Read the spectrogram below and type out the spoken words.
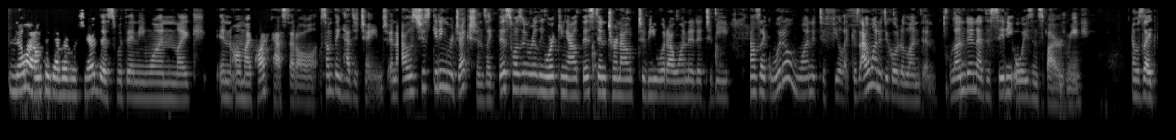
No, I don't think I've ever shared this with anyone like in on my podcast at all. Something had to change. And I was just getting rejections. Like this wasn't really working out. This didn't turn out to be what I wanted it to be. I was like, what do I want it to feel like? Because I wanted to go to London. London as a city always inspired me. I was like,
